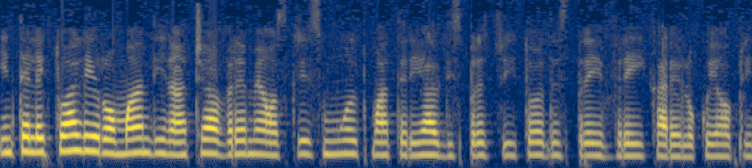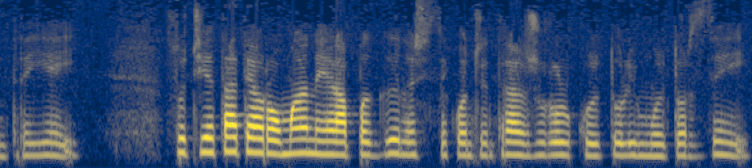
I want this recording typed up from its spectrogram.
Intelectualii romani din acea vreme au scris mult material disprețuitor despre evrei care locuiau printre ei. Societatea romană era păgână și se concentra în jurul cultului multor zei.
